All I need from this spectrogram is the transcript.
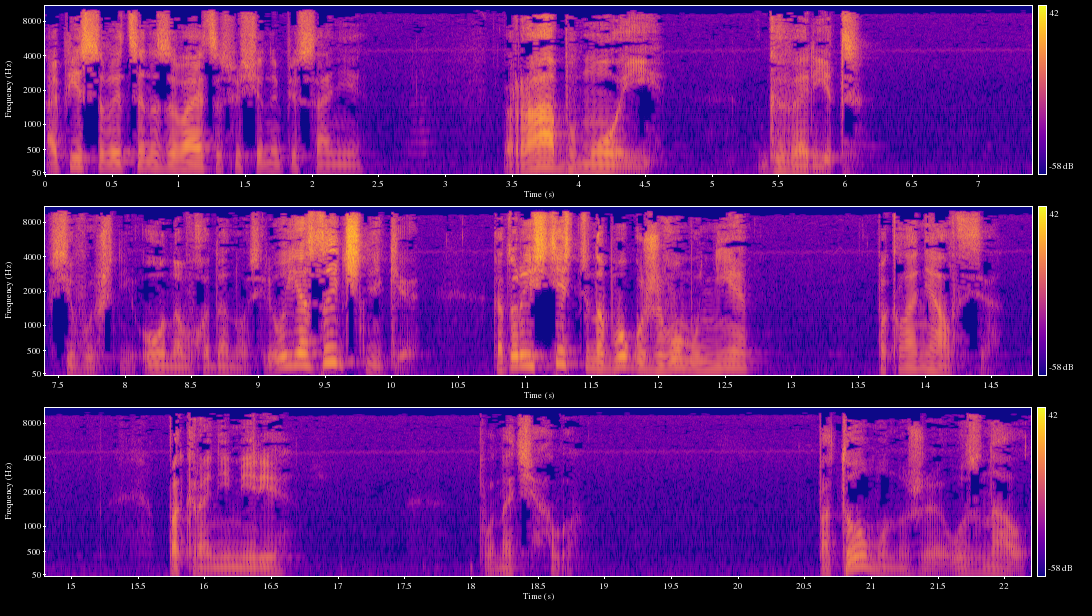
описывается и называется в Священном Писании? Раб мой, говорит Всевышний о Навуходоносоре, о язычнике, который, естественно, Богу живому не поклонялся. По крайней мере, поначалу. Потом он уже узнал,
